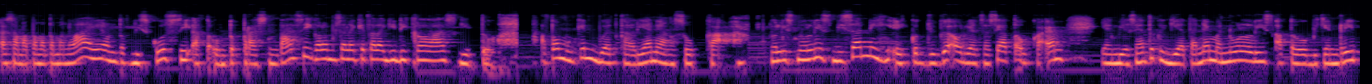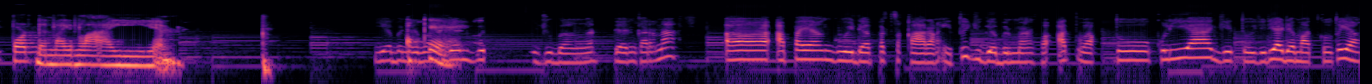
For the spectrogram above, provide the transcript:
eh, sama teman-teman lain untuk diskusi atau untuk presentasi kalau misalnya kita lagi di kelas gitu. atau mungkin buat kalian yang suka nulis-nulis bisa nih ikut juga organisasi atau UKM yang biasanya tuh kegiatannya menulis atau bikin report dan lain-lain. Iya bener okay. banget dan gue setuju banget. Dan karena uh, apa yang gue dapat sekarang itu juga bermanfaat waktu kuliah gitu. Jadi ada matkul tuh yang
